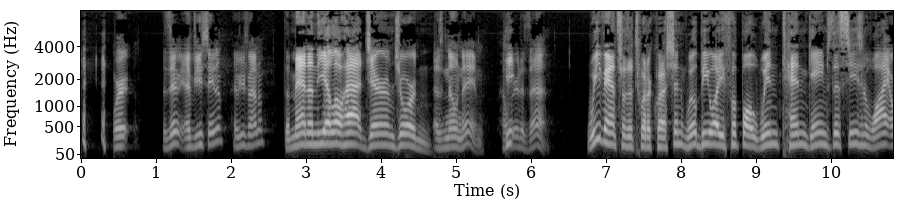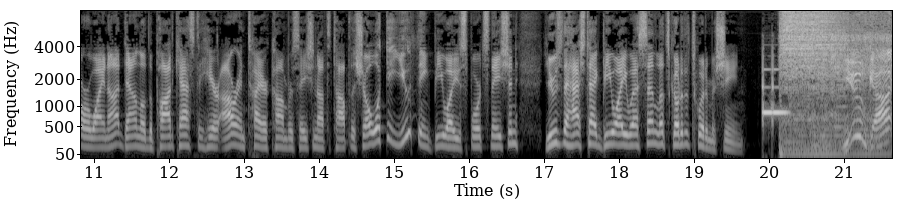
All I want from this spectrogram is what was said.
Where has there, have you seen him? Have you found him? The man in the yellow hat, Jarom Jordan. Has no name. How He- weird is that? We've answered the Twitter question Will BYU football win 10 games this season? Why or why not? Download the podcast to hear our entire conversation at the top of the show. What do you think, BYU Sports Nation? Use the hashtag BYUSN. Let's go to the Twitter machine. You've got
